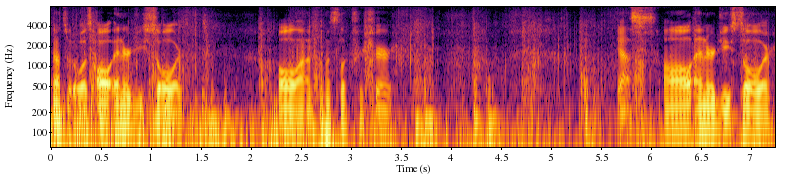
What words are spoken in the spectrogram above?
That's what it was. All energy solar. Hold on, let's look for sure. Yes, all energy solar.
